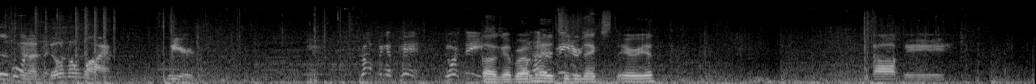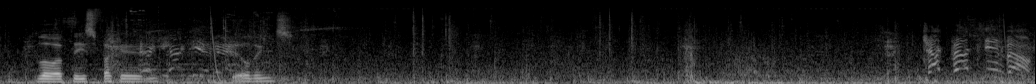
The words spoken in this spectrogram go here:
And I don't know why. Weird. Dropping a pin. Northeast. Okay, bro. I'm 100 headed to the next area. Copy. Blow up these fucking buildings. Jack pack inbound.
